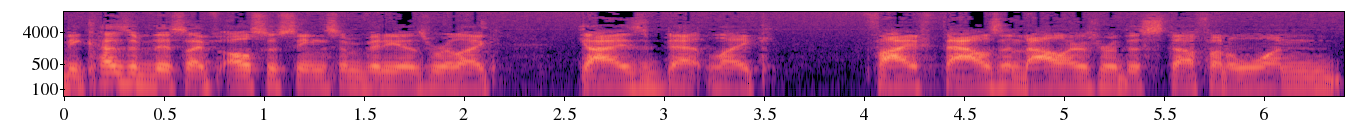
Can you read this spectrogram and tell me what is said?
because of this, I've also seen some videos where like guys bet like five thousand dollars worth of stuff on one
